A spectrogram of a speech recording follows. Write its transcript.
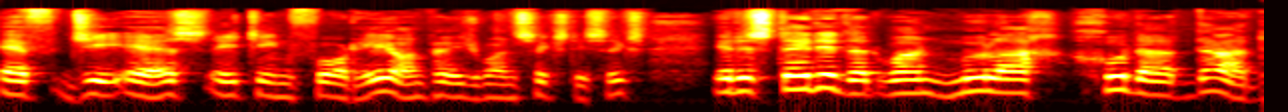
FGS 1840, on page 166, it is stated that one Mullah Khudadad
